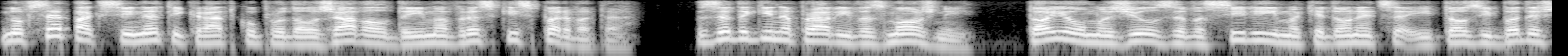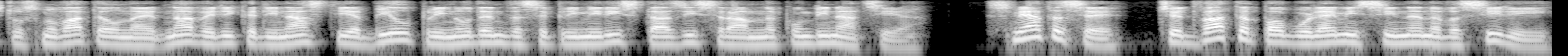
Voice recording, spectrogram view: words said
Но все пак синът и кратко продължавал да има връзки с първата. За да ги направи възможни, той е омъжил за Василий Македонеца и този бъдещ основател на една велика династия бил принуден да се примири с тази срамна комбинация. Смята се, че двата по-големи сина на Василий,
